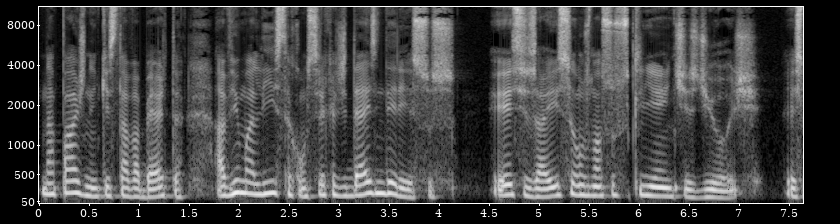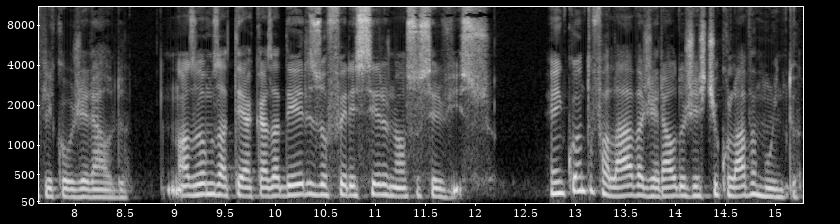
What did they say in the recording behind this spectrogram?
Na página em que estava aberta, havia uma lista com cerca de dez endereços. Esses aí são os nossos clientes de hoje, explicou Geraldo. Nós vamos até a casa deles oferecer o nosso serviço. Enquanto falava, Geraldo gesticulava muito.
